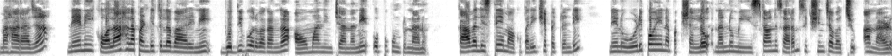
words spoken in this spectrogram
మహారాజా నేనీ కోలాహల పండితుల వారిని బుద్ధిపూర్వకంగా అవమానించానని ఒప్పుకుంటున్నాను. కావలిస్తే మాకు పరీక్ష పెట్టండి. నేను ఓడిపోయిన పక్షంలో నన్ను మీ ఇష్టానుసారం శిక్షించవచ్చు అన్నాడు.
